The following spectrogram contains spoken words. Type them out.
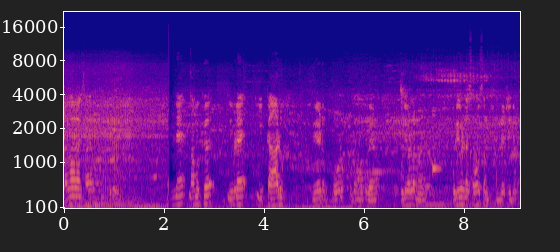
സഹകാര സഹകരണം തുടരും പിന്നെ നമുക്ക് ഇവിടെ ഈ കാടും വീടും തോടും ഒക്കെ നമുക്ക് വേണം. കുടിവെള്ളം വേണം. കുടിവെള്ള സ്രോതസ്സും സംരക്ഷിക്കണം.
